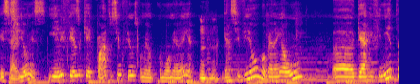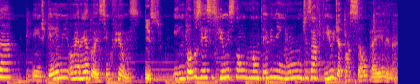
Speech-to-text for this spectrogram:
esses Certo. filmes. E ele fez o quê? Quatro, cinco filmes como, como Homem-Aranha? Uhum. Guerra Civil, Homem-Aranha 1, ah, Guerra Infinita, Endgame, Homem-Aranha 2, cinco filmes. Isso. E em todos esses filmes não, não teve nenhum desafio de atuação pra ele, né?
